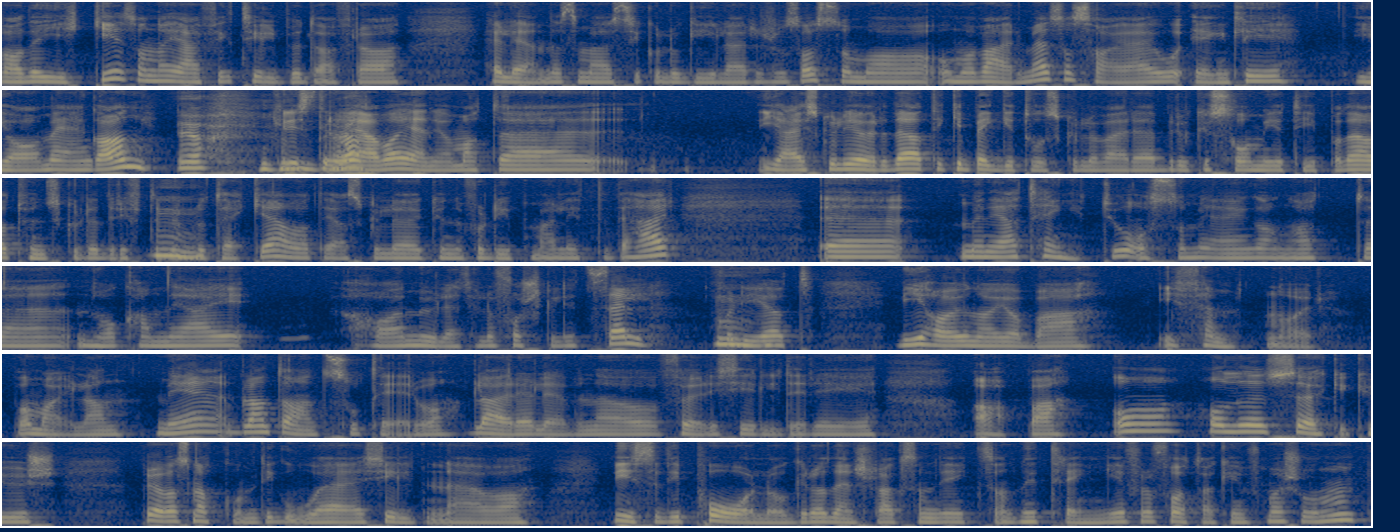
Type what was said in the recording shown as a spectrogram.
hva det gikk i. Så når jeg fikk tilbud da fra Helene, som er psykologilærer hos oss, om å, om å være med, så sa jeg jo egentlig ja med en gang. Ja, Kristin og jeg var enige om at uh, jeg skulle gjøre det, at ikke begge to skulle være, bruke så mye tid på det, at hun skulle drifte mm. biblioteket, og at jeg skulle kunne fordype meg litt i det her. Uh, men jeg tenkte jo også med en gang at uh, nå kan jeg ha en mulighet til å forske litt selv. Fordi mm. at vi har jo nå jobba i 15 år på Mailand med bl.a. Sotero. Lære elevene å føre kilder i APA og holde søkekurs. Prøve å snakke om de gode kildene og vise de pålogger og den slags som de, sånn, de, trenger for å få tak i informasjonen.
